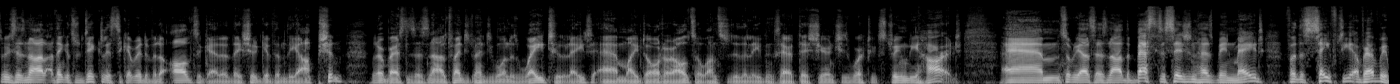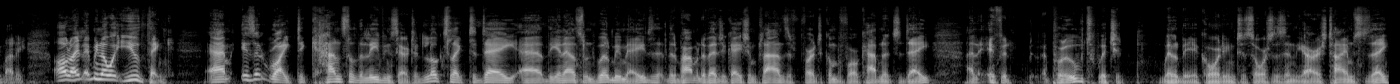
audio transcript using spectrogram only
So he says, Niall, I think it's ridiculous to get rid of it altogether. They should give them the option. Another person says, Niall, 2021 is way too late. Um, my daughter also wants to do the Leaving Cert this year and she's worked extremely hard. Um, somebody else says, Niall, the best decision has been made for the safety of everybody. All right, let me know what you think. Um, is it right to cancel the Leaving Cert? It looks like today uh, the announcement will be made. The Department of Education plans for it to come before Cabinet today. And if it approved, which it will be, according to sources in the Irish Times today.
